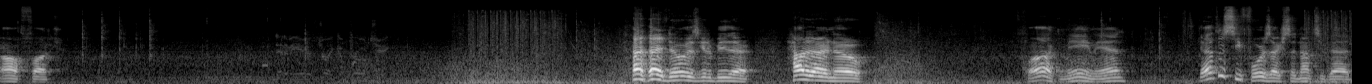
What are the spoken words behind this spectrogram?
Oh, fuck. How did I know he was going to be there? How did I know? Fuck me, man. Yeah, the C4 is actually not too bad.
